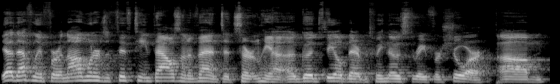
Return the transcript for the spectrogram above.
Yeah, definitely. For a non-winners of fifteen thousand event, it's certainly a, a, good field there between those three for sure. Um,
